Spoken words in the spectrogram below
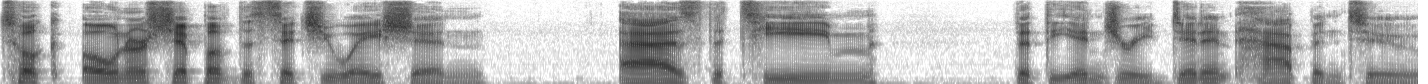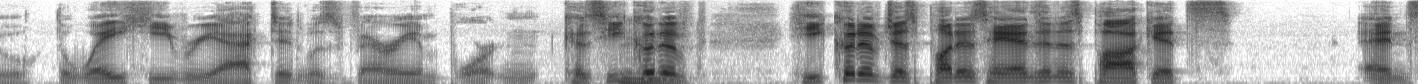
took ownership of the situation as the team that the injury didn't happen to. The way he reacted was very important because he could Mhm. have he could have just put his hands in his pockets and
